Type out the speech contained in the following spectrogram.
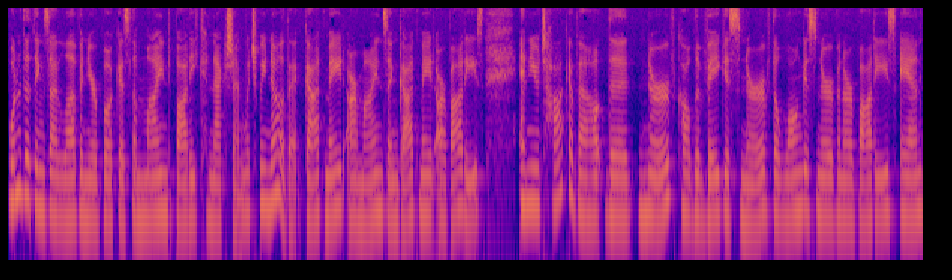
one of the things I love in your book is the mind body connection, which we know that God made our minds and God made our bodies. And you talk about the nerve called the vagus nerve, the longest nerve in our bodies, and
